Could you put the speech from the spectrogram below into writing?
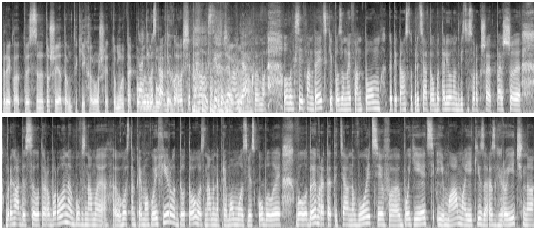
приклад. Тобто це не то, що я там такий хороший. Тому так Та повинно ні, ви бути. справді да. Пане Олексій, дуже вам дякуємо. Олексій Фандецький, позивний фантом, капітан 130-го батальйону 241-ї бригади Сил тероборони, був з нами е, гостем прямого ефіру. До того з нами на прямому зв'язку були Володимир та Тетяна Войців, е, боєць і мама, які зараз героїчно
